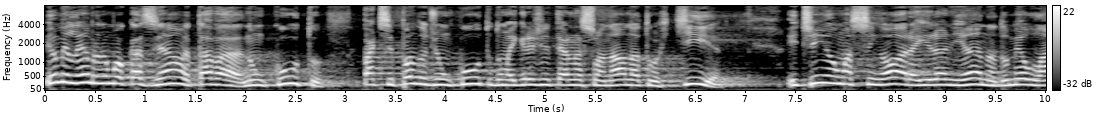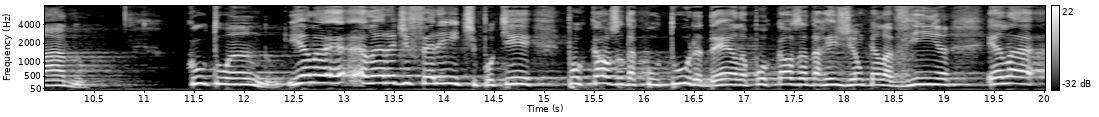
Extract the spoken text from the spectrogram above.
Eu me lembro de uma ocasião, eu estava num culto, participando de um culto de uma igreja internacional na Turquia, e tinha uma senhora iraniana do meu lado cultuando. E ela, ela era diferente, porque por causa da cultura dela, por causa da região que ela vinha, ela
